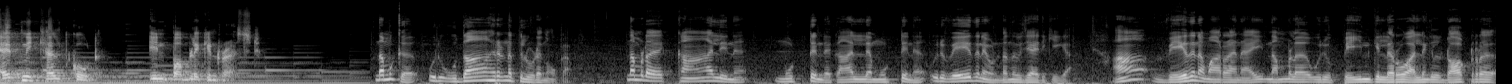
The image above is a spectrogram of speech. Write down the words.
Ethnic health code in public interest. നമുക്ക് ഒരു ഉദാഹരണത്തിലൂടെ നോക്കാം. നമ്മുടെ കാലിന് മുട്ടിന്റെ കാലിലെ മുട്ടിന് ഒരു വേദന ഉണ്ടെന്ന് വിചാരിക്കുക. ആ വേദന മാറാനായി നമ്മൾ ഒരു പെയിൻ കില്ലറോ അല്ലെങ്കിൽ ഡോക്ടർ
